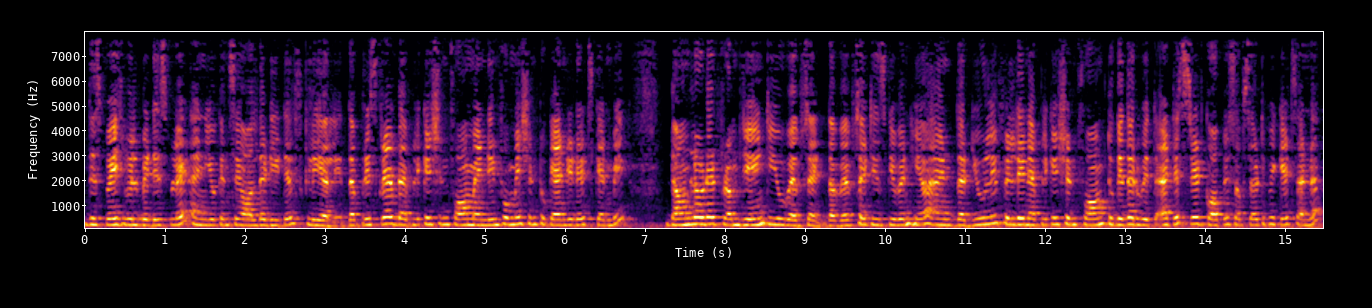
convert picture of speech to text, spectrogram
This page will be displayed and you can see all the details clearly. The prescribed application form and information to candidates can be downloaded from JNTU website. The website is given here and the duly filled in application form together with attested copies of certificates and a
